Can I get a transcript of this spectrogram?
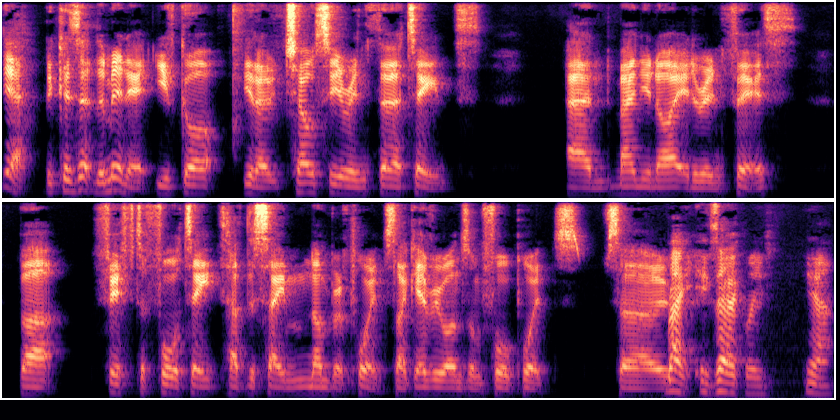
Yeah, because at the minute you've got you know Chelsea are in thirteenth, and Man United are in fifth, but fifth to fourteenth have the same number of points. Like everyone's on four points. So Right, exactly. Yeah.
